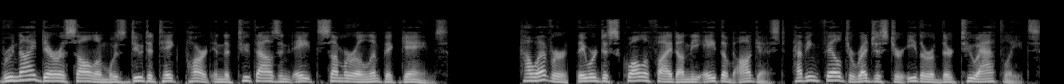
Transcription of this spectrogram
Brunei Darussalam was due to take part in the 2008 Summer Olympic Games. However, they were disqualified on 8 August, having failed to register either of their two athletes.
